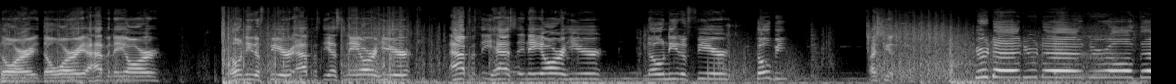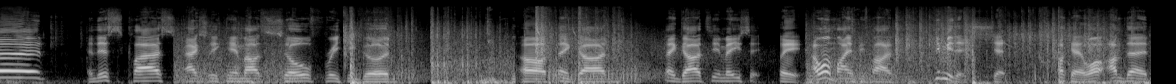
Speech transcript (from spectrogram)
Don't worry. Don't worry. I have an AR. Don't need of fear. Apathy has an AR here. Apathy has an AR here. No need of fear. Kobe. Actually, you're dead. You're dead. You're all dead. And this class actually came out so freaking good. Oh, thank God. Thank God, teammate. You say, wait, I want my MP5. Give me this shit. Okay, well, I'm dead.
